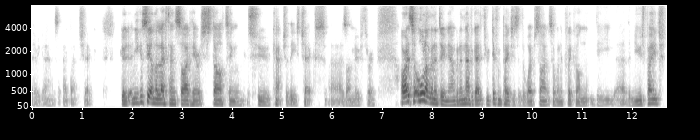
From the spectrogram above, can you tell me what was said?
There we go. Let's add that check. Good. And you can see on the left-hand side here, it's starting to capture these checks uh, as I move through. All right. So all I'm going to do now, I'm going to navigate through different pages of the website. So I'm going to click on the, uh, the news page.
